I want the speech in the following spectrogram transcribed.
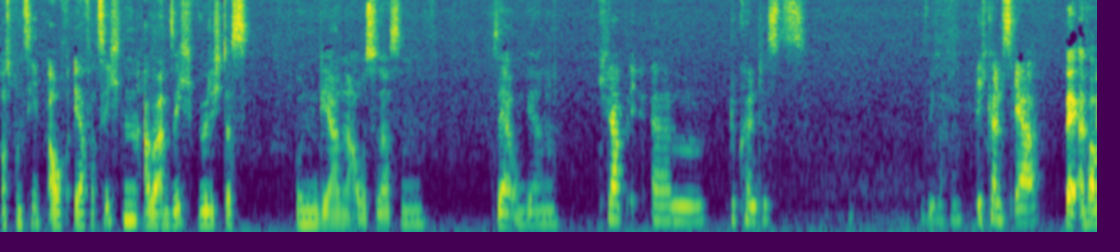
aus Prinzip auch eher verzichten. Aber an sich würde ich das ungerne auslassen. Sehr ungerne. Ich glaube, ähm, du könntest. Wie sagt man? Ich könnte es eher Weg, einfach,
